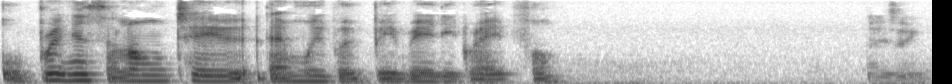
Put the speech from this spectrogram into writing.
or bring us along to, then we would be really grateful. Amazing.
